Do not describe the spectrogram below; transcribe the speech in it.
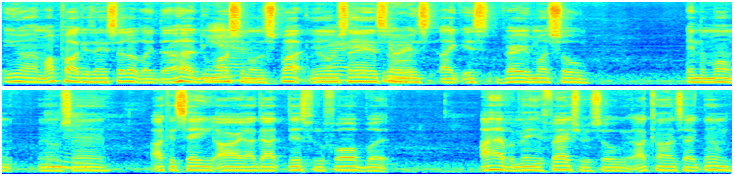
you know, my pockets ain't set up like that. I gotta do my shit on the spot. You know what I'm saying? So Right. it's like it's very much so in the moment. You know what I'm Mhm. saying? I could say, all right, I got this for the fall, but I have a manufacturer, so I contact them.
